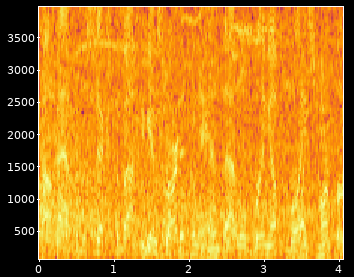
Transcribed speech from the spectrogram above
Top half of the sixth about to get started, and that'll bring up Bryce Harper.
